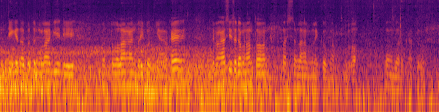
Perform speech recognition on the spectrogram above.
nanti kita bertemu lagi di petualangan berikutnya. Oke terima kasih sudah menonton. Wassalamualaikum warahmatullahi wabarakatuh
